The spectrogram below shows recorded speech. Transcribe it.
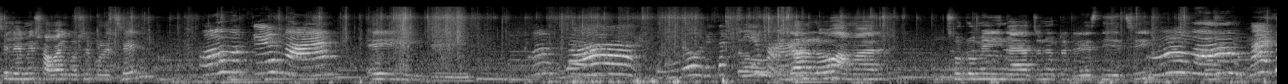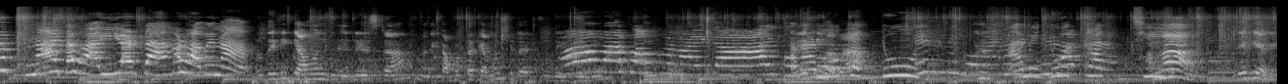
ছেলে মেয়ে সবাই বসে পড়েছে। এই এটা হলো আমার ছোট মেয়ে ইনায়ার জন্য একটা ড্রেস নিয়েছি। আমার তো দেখি কেমন ড্রেসটা মানে কাপড়টা কেমন সেটা একটু দেখি। আমি। আমার? দুধ খাচ্ছি। দেখি আগে।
